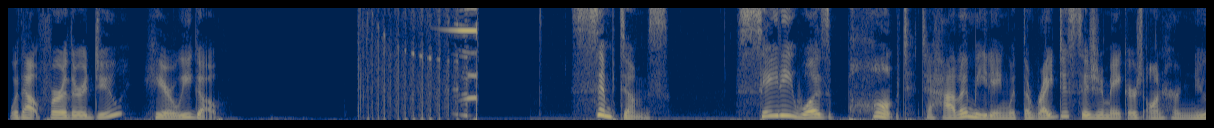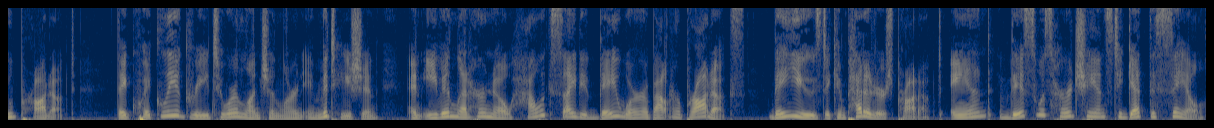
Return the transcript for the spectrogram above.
Without further ado, here we go. Symptoms Sadie was pumped to have a meeting with the right decision makers on her new product. They quickly agreed to her lunch and learn invitation and even let her know how excited they were about her products. They used a competitor's product, and this was her chance to get the sale.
